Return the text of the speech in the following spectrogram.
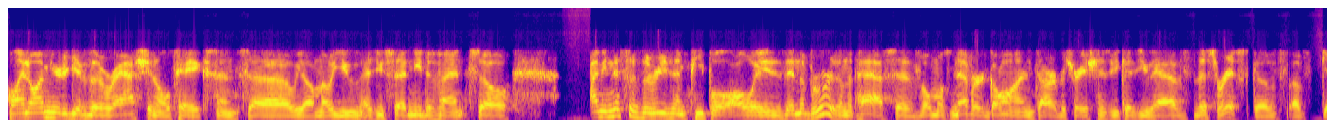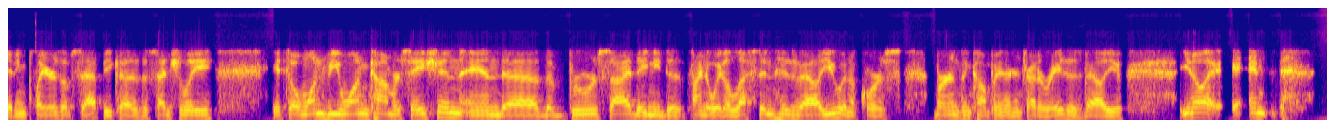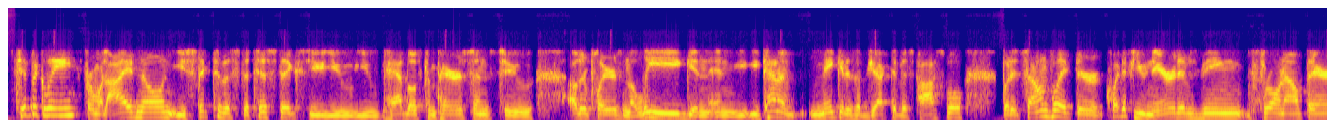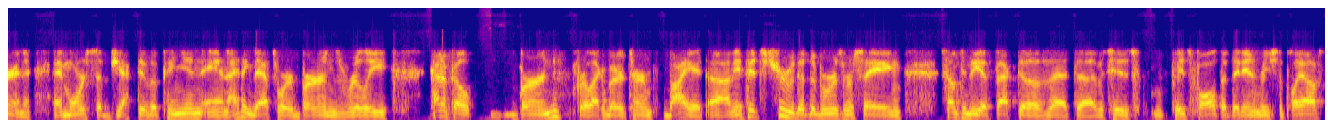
Well, I know I'm here to give the rational take since uh, we all know you, as you said, need to vent. So I mean, this is the reason people always, and the Brewers in the past have almost never gone to arbitration, is because you have this risk of of getting players upset because essentially it's a one v one conversation, and uh, the Brewers side they need to find a way to lessen his value, and of course Burnes and company are going to try to raise his value. You know, and typically, from what I've known, you stick to the statistics. You you you have those comparisons to other players in the league, and and you, kind of make it as objective as possible. But it sounds like there are quite a few narratives being thrown out there, and and more subjective opinion. And I think that's where Burnes really kind of felt burned, for lack of a better term, by it. Um, if it's true that the Brewers were saying something to the effect of that uh, it was his his fault that they didn't reach the playoffs,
